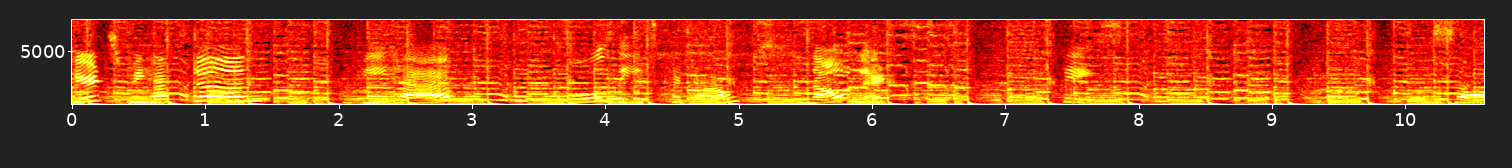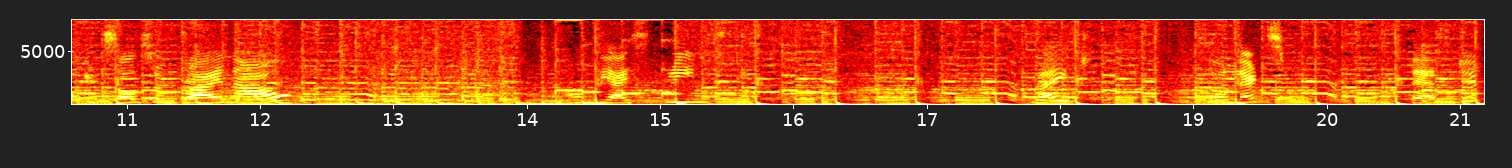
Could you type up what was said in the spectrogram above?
kids we have done. Also dry now on the ice cream. Right? So let's test it.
